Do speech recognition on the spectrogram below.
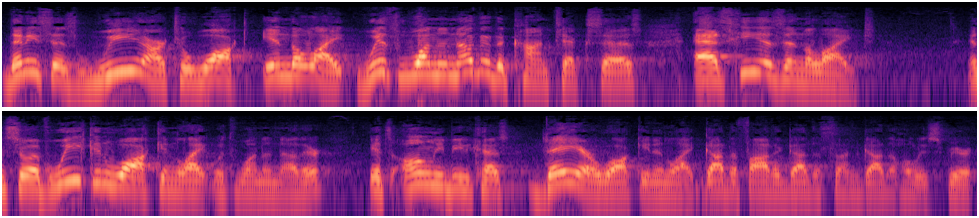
Then he says, We are to walk in the light with one another, the context says, as he is in the light. And so if we can walk in light with one another, it's only because they are walking in light God the Father, God the Son, God the Holy Spirit,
